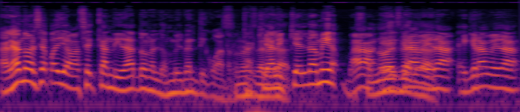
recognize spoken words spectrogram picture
Alejandro García Padilla va a ser candidato en el 2024. Eso no es Aquí a la izquierda mía va, no es, es verdad. gravedad, es gravedad.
